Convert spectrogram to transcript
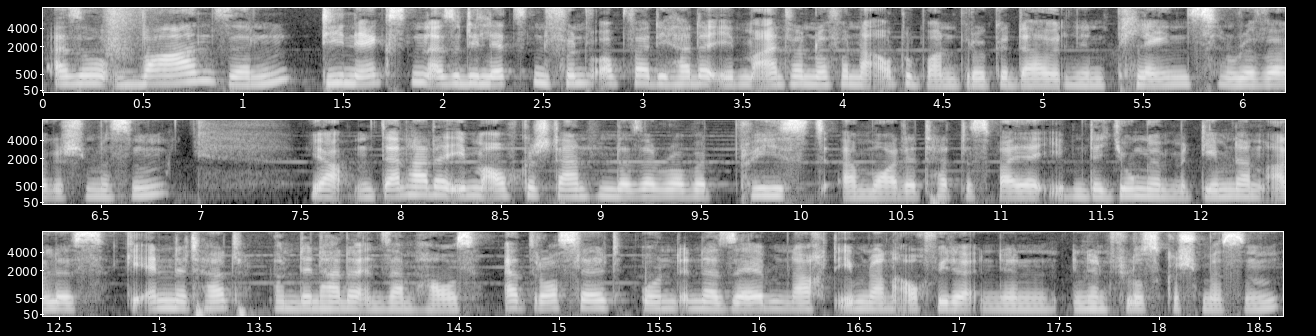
Also Wahnsinn. Die nächsten, also die letzten fünf Opfer, die hat er eben einfach nur von der Autobahnbrücke da in den Plains River geschmissen. Ja, und dann hat er eben auch gestanden, dass er Robert Priest ermordet hat. Das war ja eben der Junge, mit dem dann alles geendet hat. Und den hat er in seinem Haus erdrosselt und in derselben Nacht eben dann auch wieder in den, in den Fluss geschmissen.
